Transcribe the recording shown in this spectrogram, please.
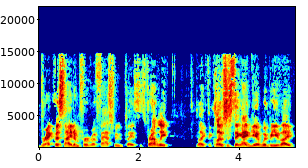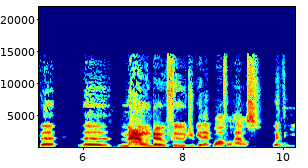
breakfast item from a fast food place. It's probably like the closest thing I'd get would be like the the Moundo food you get at Waffle House with mm-hmm. the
